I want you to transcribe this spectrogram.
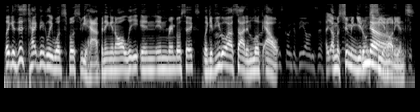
Like, is this technically what's supposed to be happening in all le- in in Rainbow Six? Like, if you go outside and look out, I- I'm assuming you don't see an audience.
